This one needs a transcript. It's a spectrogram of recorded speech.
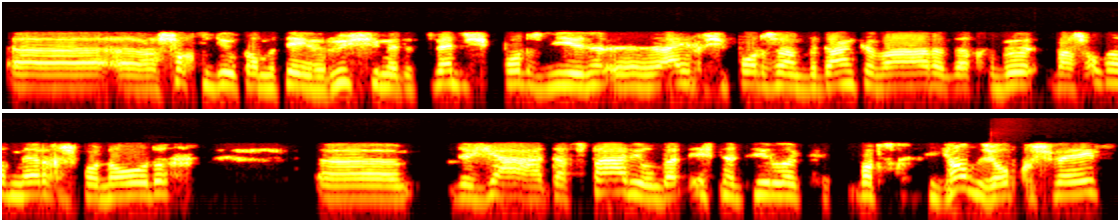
uh, uh, zochten natuurlijk al meteen ruzie met de Twente supporters die hun uh, eigen supporters aan het bedanken waren. Dat gebeurt, was ook al nergens voor nodig. Dus ja, dat stadion dat is natuurlijk wat gigantisch opgezweefd.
